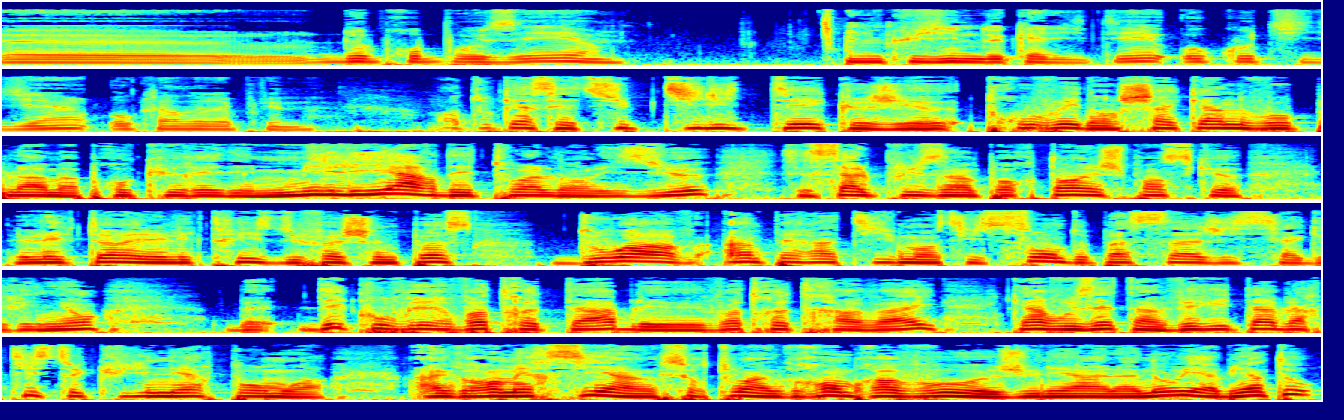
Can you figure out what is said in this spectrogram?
euh, de proposer une cuisine de qualité au quotidien au clair de la plume. En tout cas, cette subtilité que j'ai trouvée dans chacun de vos plats m'a procuré des milliards d'étoiles dans les yeux. C'est ça le plus important et je pense que les lecteurs et les lectrices du Fashion Post doivent impérativement, s'ils sont de passage ici à Grignan, ben, découvrir votre table et votre travail, car vous êtes un véritable artiste culinaire pour moi. Un grand merci, surtout un grand bravo euh, Julien Alano et à bientôt.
